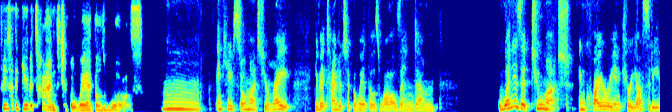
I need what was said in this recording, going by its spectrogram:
So you just have to give it time to chip away at those walls. Mm, thank you so much. You're right. Give it time to chip away at those walls. And um, when is it too much inquiry and curiosity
